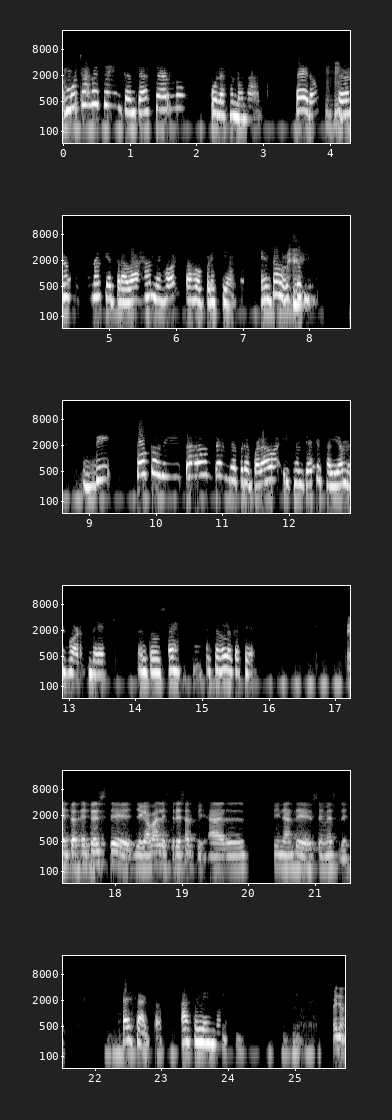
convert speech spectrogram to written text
muchas veces intenté hacerlo una semana antes, pero soy una persona que trabaja mejor bajo presión. Entonces, di, pocos días antes me preparaba y sentía que salía mejor, de hecho. Entonces, eso era lo que hacía. Entonces, llegaba el estrés al, al final de semestre. Exacto, así mismo. Bueno,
